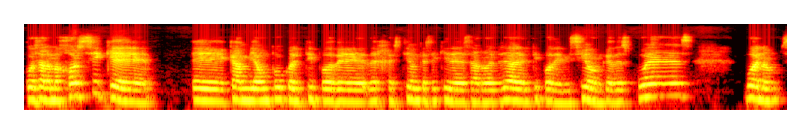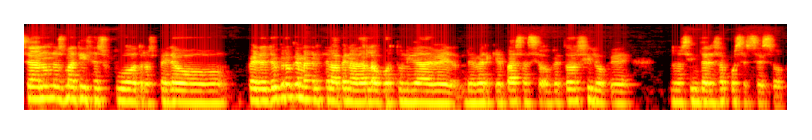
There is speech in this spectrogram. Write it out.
pues a lo mejor sí que eh, cambia un poco el tipo de, gestión que se quiere desarrollar, el tipo de visión, que después, bueno, sean unos matices u otros, pero, pero yo creo que merece la pena dar la oportunidad de ver, de ver qué pasa, sobre todo si lo que nos interesa pues es eso,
